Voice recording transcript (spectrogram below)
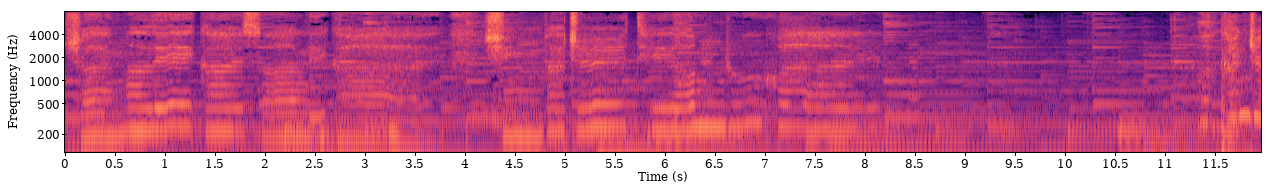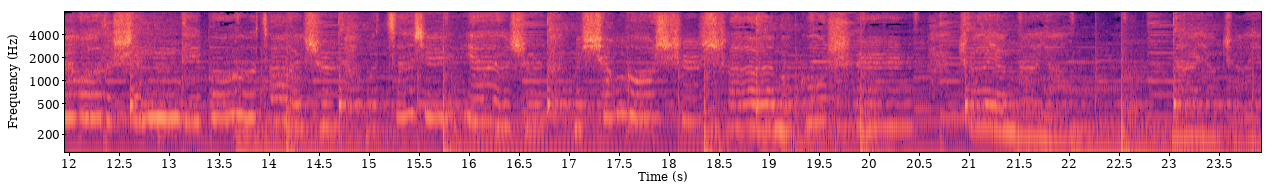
什么离开算离开，请把肢体拥入怀。我感觉我的身体不再是自己，也是没想过是什么故事，这样那样，那样这样。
